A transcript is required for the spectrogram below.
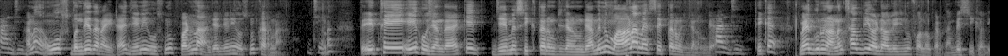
ਹਾਂਜੀ। ਹਨਾ? ਉਸ ਬੰਦੇ ਦਾ ਰਾਈਟ ਹੈ ਜਿਹਨੇ ਉਸ ਨੂੰ ਪੜ੍ਹਨਾ ਜਾਂ ਜਿਹਨੇ ਉਸ ਨੂੰ ਕਰਨਾ। ਹਨਾ? ਤੇ ਇੱਥੇ ਇਹ ਹੋ ਜਾਂਦਾ ਹੈ ਕਿ ਜੇ ਮੈਂ ਸਿੱਖ ਧਰਮ 'ਚ ਜਨਮ ਲਿਆ ਮੈਨੂੰ ਮਾਣ ਆ ਮੈਂ ਸਿੱਖ ਧਰਮ 'ਚ ਜਨਮ ਲਿਆ। ਹਾਂਜੀ। ਠੀਕ ਹੈ? ਮੈਂ ਗੁਰੂ ਨਾਨਕ ਸਾਹਿਬ ਦੀ ਆਈਡੀਓਲੋਜੀ ਨੂੰ ਫੋਲੋ ਕਰਦਾ ਬੇਸਿਕਲੀ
